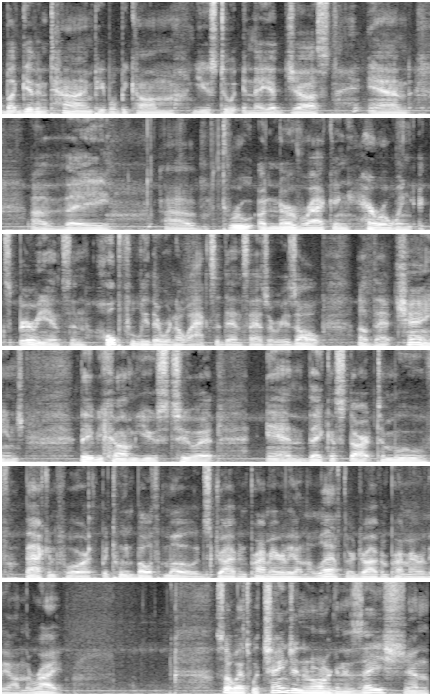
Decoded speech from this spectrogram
But given time, people become used to it and they adjust and uh, they uh, through a nerve wracking, harrowing experience, and hopefully there were no accidents as a result of that change, they become used to it and they can start to move back and forth between both modes, driving primarily on the left or driving primarily on the right. So, as with changing an organization,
